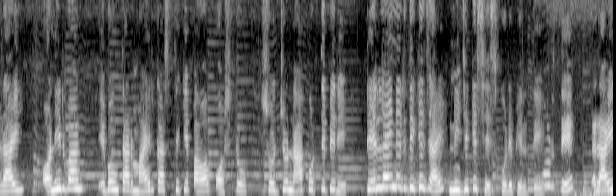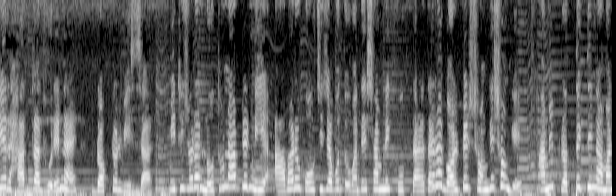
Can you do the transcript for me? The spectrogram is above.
রাই অনির্বাণ এবং তার মায়ের কাছ থেকে পাওয়া কষ্ট সহ্য না করতে পেরে ট্রেন লাইনের দিকে যায় নিজেকে শেষ করে ফেলতে। মুহূর্তে রায়ের হাতটা ধরে নেয় ডক্টর বিশ্বাস। মিঠি ঝড়ার নতুন আপডেট নিয়ে আবারও পৌঁছে যাব তোমাদের সামনে খুব তাড়াতাড়ি। গল্পের সঙ্গে সঙ্গে আমি প্রত্যেক দিন আমার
